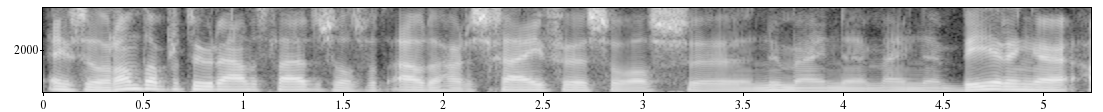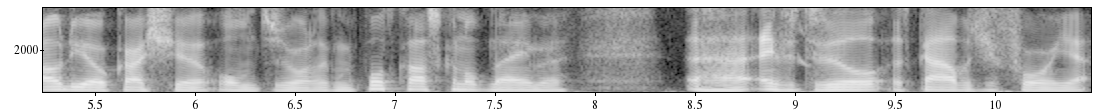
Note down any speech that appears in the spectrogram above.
eventueel randapparatuur aan te sluiten, zoals wat oude harde schijven, zoals uh, nu mijn, uh, mijn Behringer audiokastje om te zorgen dat ik mijn podcast kan opnemen. Eventueel het kabeltje voor je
